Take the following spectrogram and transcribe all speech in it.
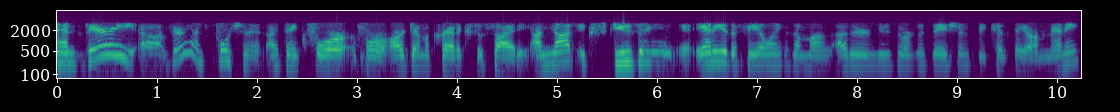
and very uh, very unfortunate, I think, for for our democratic society. I'm not excusing any of the failings among other news organizations because they are many,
